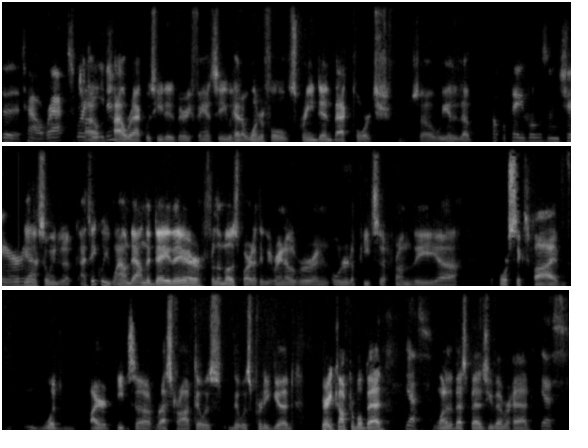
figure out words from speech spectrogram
The towel racks were tile, heated. Tile rack was heated, very fancy. We had a wonderful screened-in back porch, so we ended up couple tables and chairs. Yeah, so we ended up. I think we wound down the day there for the most part. I think we ran over and ordered a pizza from the uh, four six five wood fired pizza restaurant. That was that was pretty good. Very comfortable bed. Yes. One of the best beds you've ever had. Yes.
